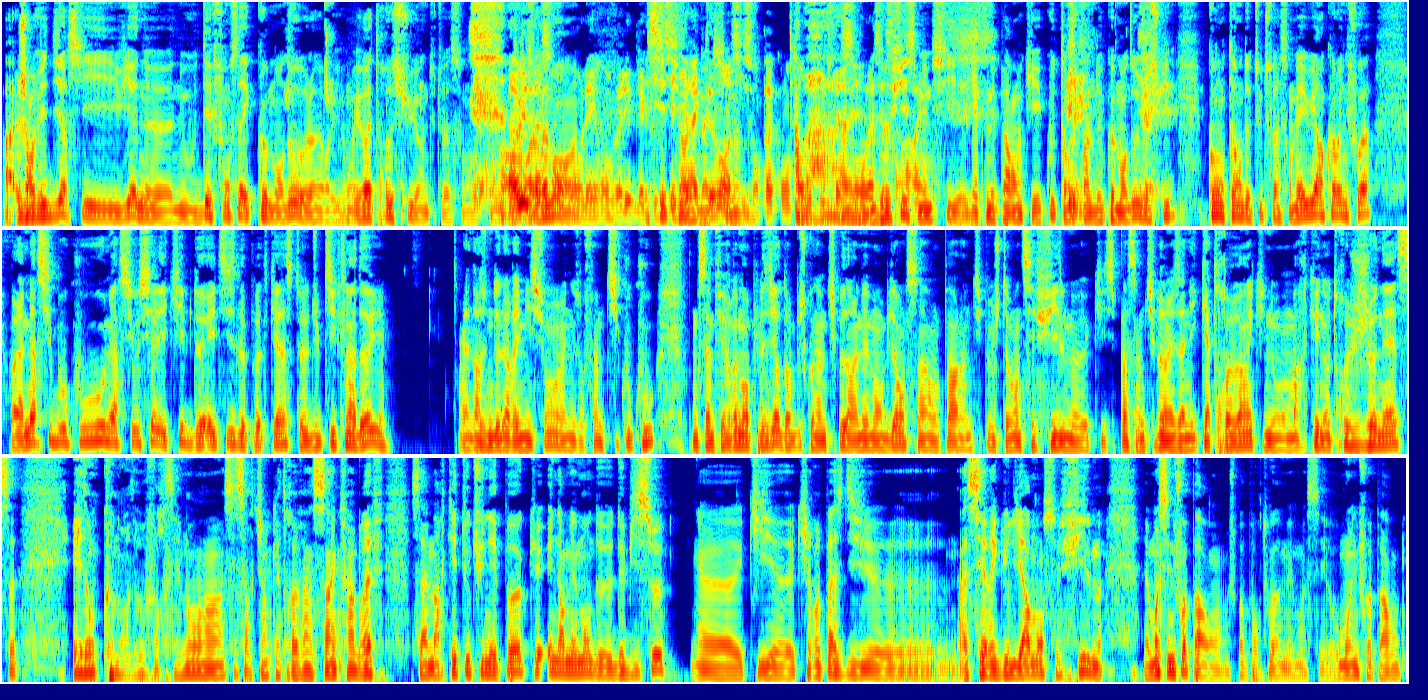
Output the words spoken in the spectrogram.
Ah, J'ai envie de dire, s'ils viennent euh, nous défoncer avec Commando, là, ils vont, ils vont être reçus, hein, de toute façon. On va- Ah oui, de toute façon, vraiment, on, les, on va les blacklister directement. hein. S'ils sont pas contents, Ah de toute bah, façon, là, d'office, même s'il y a que mes parents qui écoutent, quand je parle de Commando, je suis content de toute façon. Mais oui, encore une fois, voilà, merci beaucoup, merci aussi à l'équipe de 80 le podcast, euh, du petit clin d'œil. Euh, Dans une de leurs émissions, ils nous ont fait un petit coucou, donc ça me fait vraiment plaisir. D'autant plus qu'on est un petit peu dans la même ambiance. Hein. On parle un petit peu justement de ces films euh, qui se passent un petit peu dans les années 80, qui nous ont marqué notre jeunesse. Et donc Commando, forcément, hein, c'est sorti en 85. Enfin bref, ça a marqué toute une époque, énormément de, de bisseux. euh, qui euh, qui repasse euh, assez régulièrement ce film. Euh, moi, c'est une fois par an. Je sais pas pour toi, mais moi, c'est au moins une fois par an.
